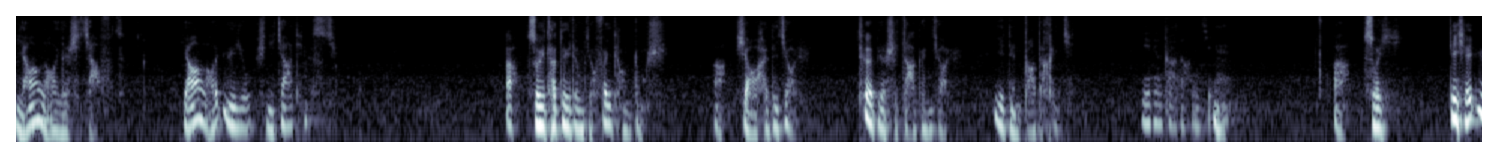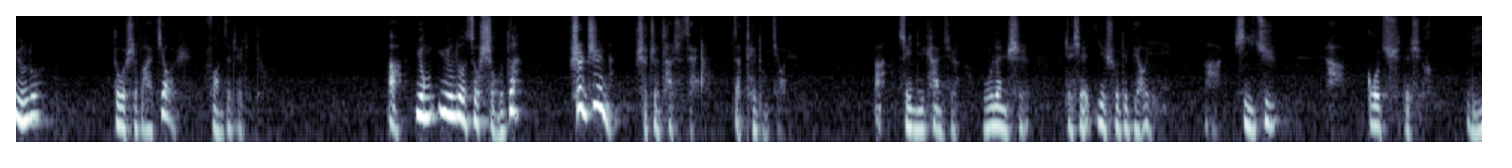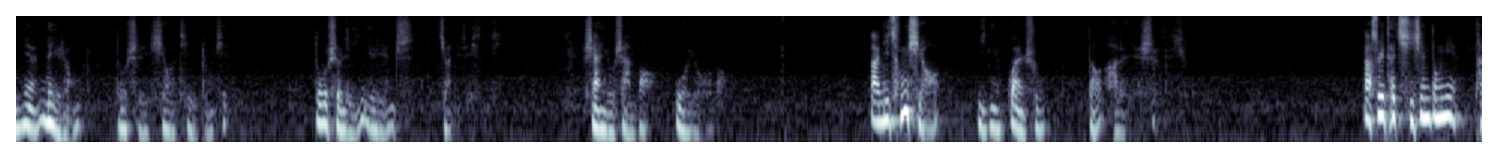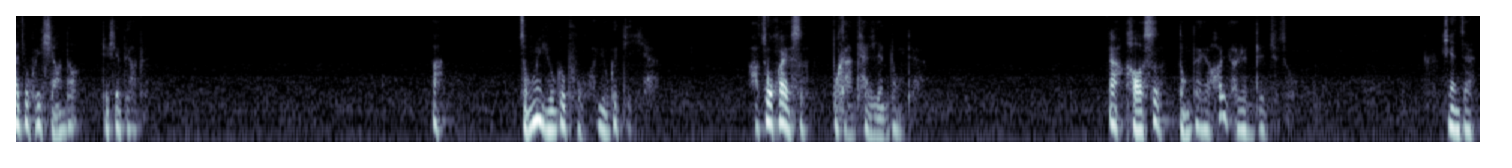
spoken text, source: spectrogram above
养老也是家负责，养老育幼是你家庭的事情。啊，所以他对这个就非常重视，啊，小孩的教育，特别是扎根教育，一定抓得很紧。一定抓得很紧。嗯啊，所以这些娱乐都是把教育放在这里头，啊，用娱乐做手段，实质呢，实质它是在在推动教育，啊，所以你看是无论是这些艺术的表演，啊，戏剧，过去的时候，里面内容都是孝悌忠信，都是礼义廉耻教你这些东西。善有善报，恶有恶报。啊，你从小已经灌输到阿赖耶识里去了，啊，所以他起心动念，他就会想到这些标准，啊，总有个谱，有个底呀，做坏事不敢太严重的，啊，好事懂得要要认真去做。现在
